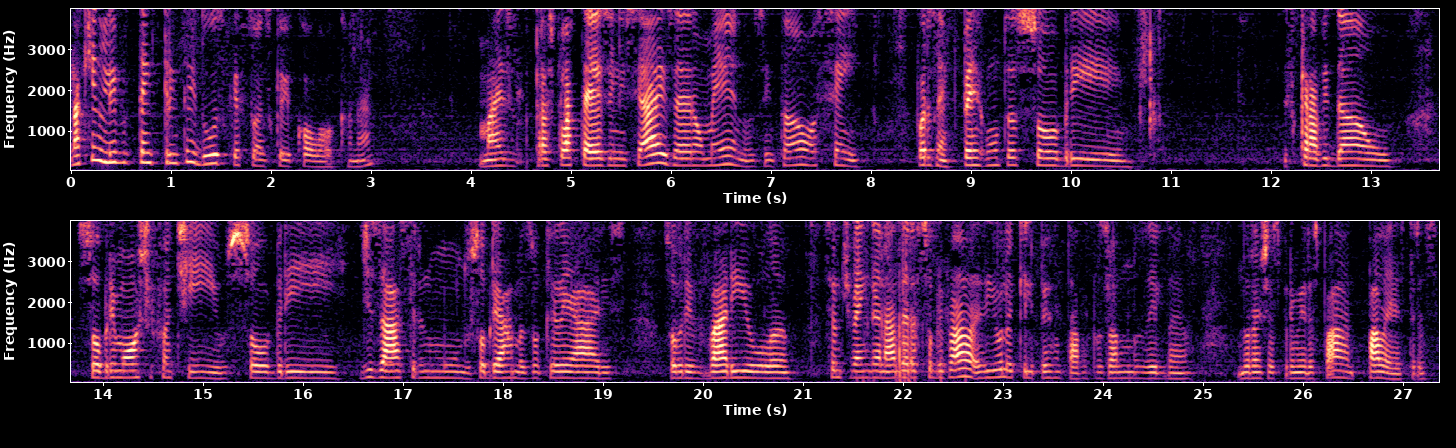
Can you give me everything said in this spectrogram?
aqui no livro tem 32 questões que ele coloca, né? mas para as plateias iniciais eram menos. Então, assim, por exemplo, perguntas sobre escravidão, sobre morte infantil, sobre desastre no mundo, sobre armas nucleares, sobre varíola. Se eu não estiver enganado, era sobre varíola que ele perguntava para os alunos dele né, durante as primeiras palestras.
